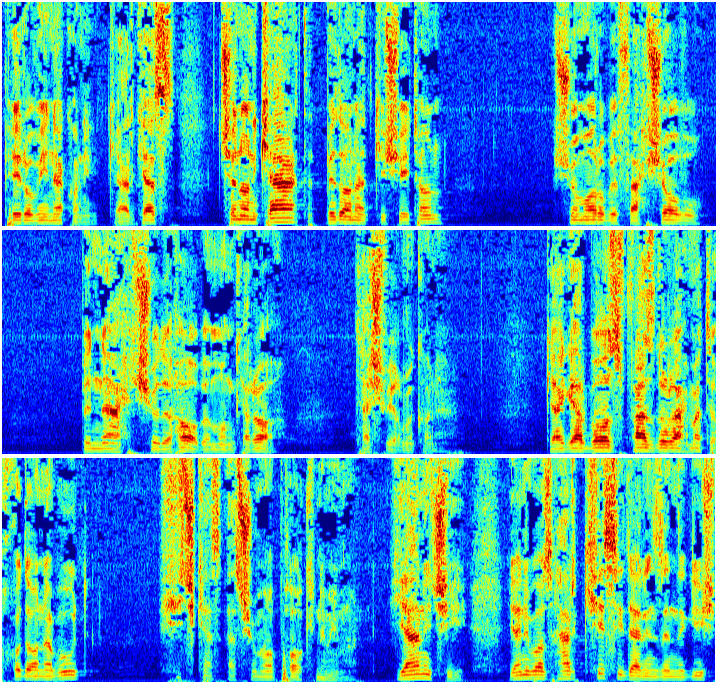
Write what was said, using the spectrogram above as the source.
پیروی نکنید. که هر کس چنان کرد بداند که شیطان شما رو به فحشا و به نه شده ها به منکرا تشویق می‌کنه. که اگر باز فضل و رحمت خدا نبود هیچ کس از شما پاک نمیمون یعنی چی؟ یعنی باز هر کسی در این زندگیش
